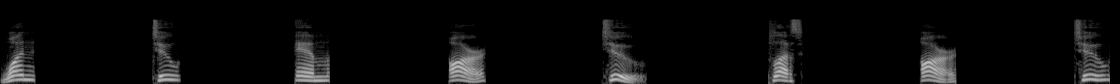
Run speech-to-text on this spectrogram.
1 2 m r 2 plus r 2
